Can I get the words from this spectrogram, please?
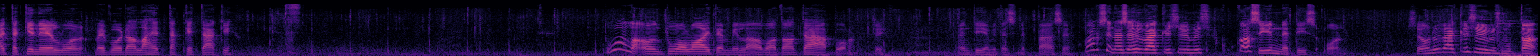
että kenen luo me voidaan lähettää ketäkin. Tuolla on tuo laite, millä avataan tää portti. En tiedä, miten sinne pääsee. Varsinaisen hyvä kysymys. Kuka Sinnetis on? Se on hyvä kysymys, mutta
